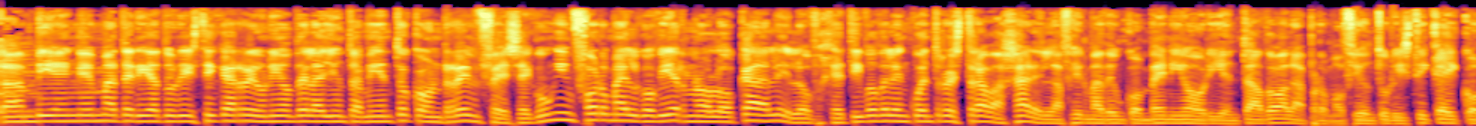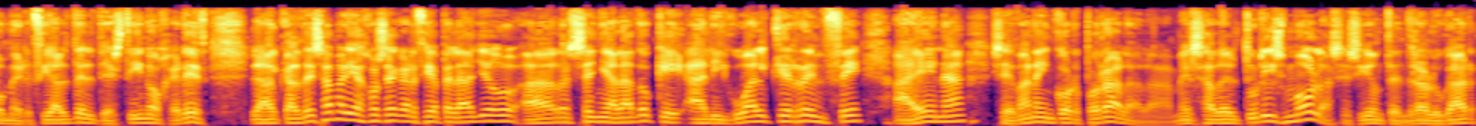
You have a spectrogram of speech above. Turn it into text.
También en materia turística, reunión del ayuntamiento con Renfe. Según informa el gobierno local, el objetivo del encuentro es trabajar en la firma de un convenio orientado a la promoción turística y comercial del destino Jerez. La alcaldesa María José García Pelayo ha señalado que, al igual que Renfe, AENA se van a incorporar a la mesa del turismo. La sesión tendrá lugar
